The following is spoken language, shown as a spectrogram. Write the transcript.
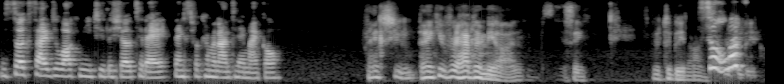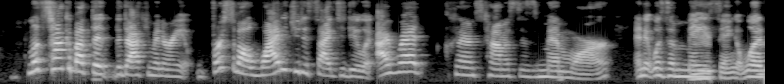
I'm so excited to welcome you to the show today. Thanks for coming on today, Michael. Thanks you. Thank you for having me on. Stacy. Good to be on. So let's let's talk about the the documentary. First of all, why did you decide to do it? I read Clarence Thomas's memoir, and it was mm-hmm. amazing. Mm-hmm. It was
